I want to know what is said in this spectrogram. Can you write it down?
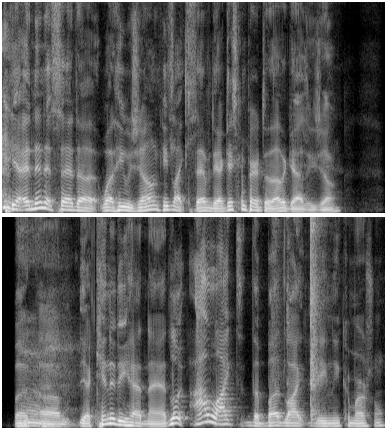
yeah, and then it said uh, what he was young. He's like seventy, I guess, compared to the other guys. He's young. But Hmm. um, yeah, Kennedy had an ad. Look, I liked the Bud Light Genie commercial.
